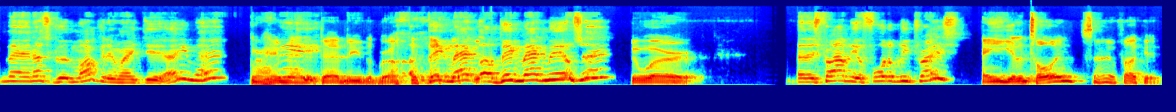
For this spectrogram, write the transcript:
man, that's good marketing right there. Hey man, I ain't mad at that either, bro. a Big Mac, a Big Mac meal, son, the word. and it's probably affordably priced. And you get a toy, son. Fuck it.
